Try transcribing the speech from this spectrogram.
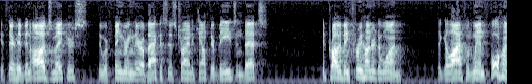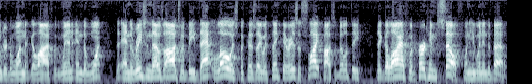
if there had been odds makers who were fingering their abacuses trying to count their beads and bets, it'd probably be 300 to 1 that Goliath would win, 400 to 1 that Goliath would win, and the one and the reason those odds would be that low is because they would think there is a slight possibility that Goliath would hurt himself when he went into battle.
